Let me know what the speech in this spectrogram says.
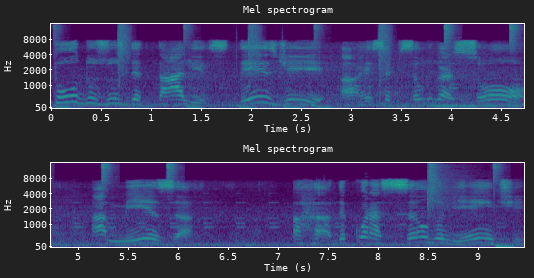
todos os detalhes, desde a recepção do garçom, a mesa, a decoração do ambiente,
